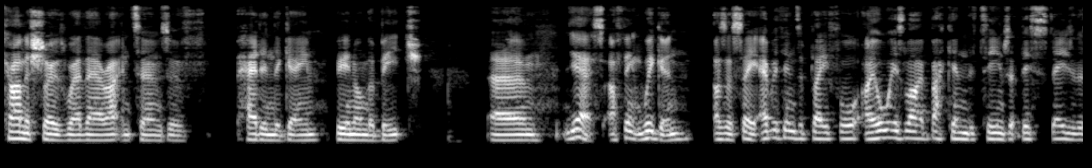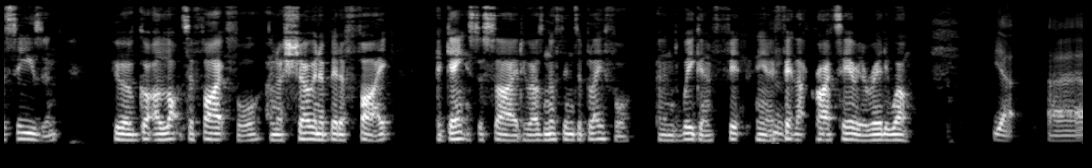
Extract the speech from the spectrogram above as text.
kind of shows where they're at in terms of head in the game, being on the beach. Um, yes, I think Wigan, as I say, everything to play for. I always like backing the teams at this stage of the season who have got a lot to fight for and are showing a bit of fight against a side who has nothing to play for. And Wigan fit, you know, hmm. fit that criteria really well. Yeah, uh,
